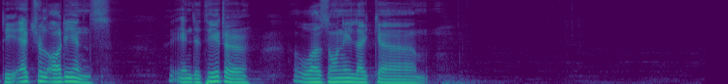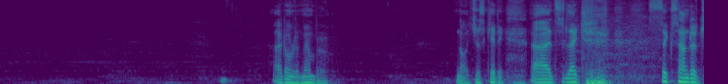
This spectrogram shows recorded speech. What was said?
the actual audience in the theater was only like um, I don't remember. No, just kidding. Uh, it's like 600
